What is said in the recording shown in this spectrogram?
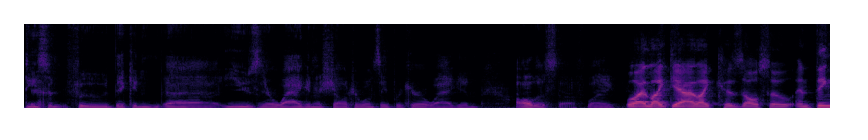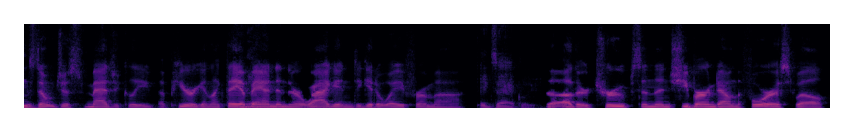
decent food. They can uh, use their wagon as shelter once they procure a wagon. All this stuff, like well, I like yeah, I like because also and things don't just magically appear again. Like they Yeah. abandoned their wagon to get away from uh exactly. the other troops, and then she burned down the forest. Well,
